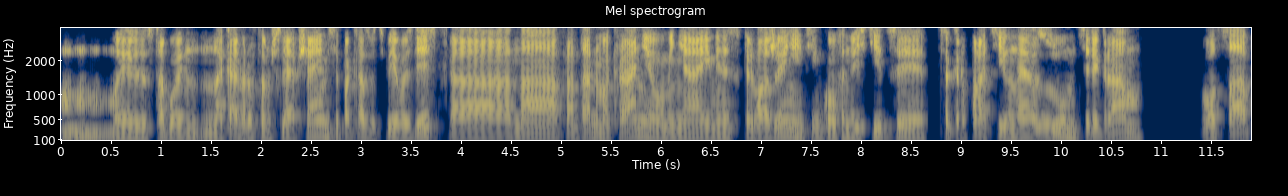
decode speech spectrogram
мы с тобой на камеру в том числе общаемся, показываю тебе его здесь. А на фронтальном экране у меня именно из приложений Тинькофф Инвестиции, все корпоративное, Zoom, Telegram, WhatsApp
